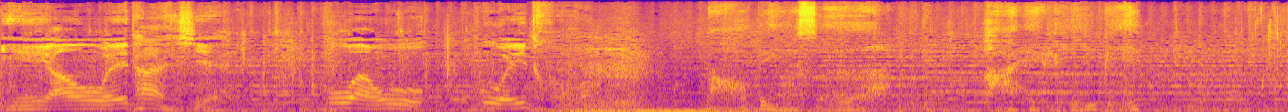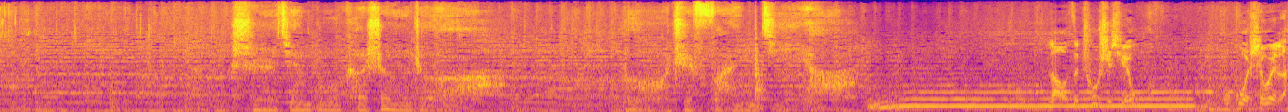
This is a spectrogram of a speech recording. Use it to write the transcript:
阴阳为叹息，万物为同。老病死，害离别，世间不可胜者。不知凡几呀！老子出师学武，不过是为了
